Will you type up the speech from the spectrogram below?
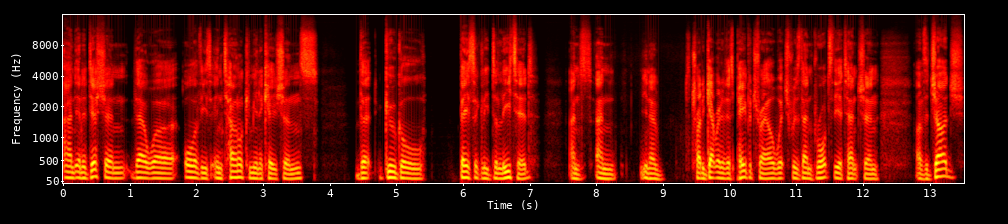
And in addition, there were all of these internal communications that Google basically deleted and and you know try to get rid of this paper trail, which was then brought to the attention of the judge.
